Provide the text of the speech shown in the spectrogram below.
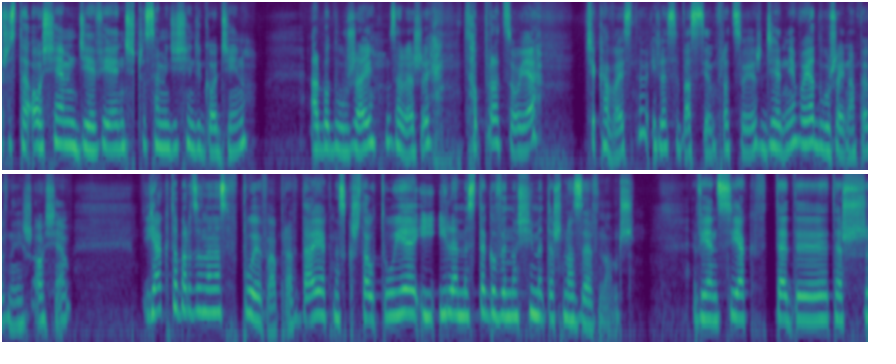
przez te 8, 9, czasami 10 godzin albo dłużej, zależy, kto pracuje. Ciekawa jestem, ile Sebastian pracujesz dziennie, bo ja dłużej na pewno niż 8. Jak to bardzo na nas wpływa, prawda? Jak nas kształtuje i ile my z tego wynosimy też na zewnątrz. Więc jak wtedy też,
